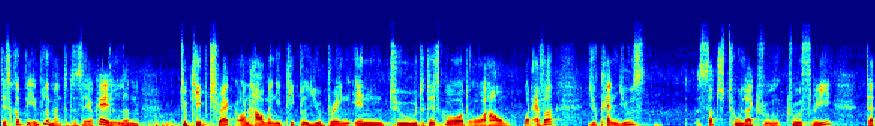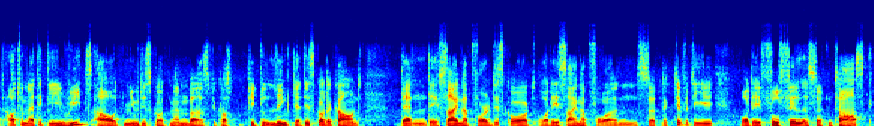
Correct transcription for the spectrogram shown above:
This could be implemented to say, okay, to keep track on how many people you bring into the Discord or how whatever, you can use such tool like Crew, Crew 3 that automatically reads out new Discord members because people link their Discord account. Then they sign up for a Discord or they sign up for a certain activity or they fulfill a certain task.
